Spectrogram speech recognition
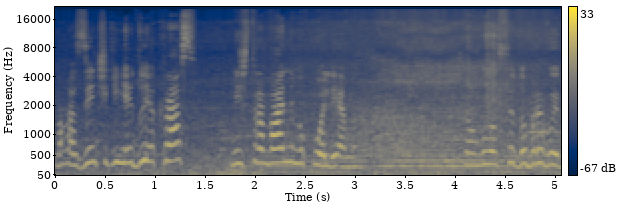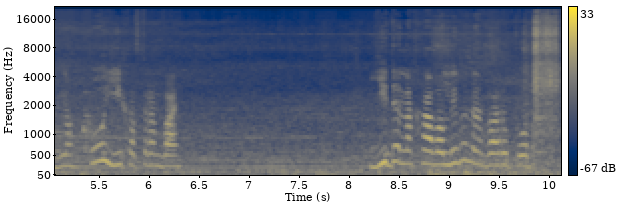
магазинчики. Я йду якраз між трамвайними коліями. Щоб було все добре видно. Поїхав трамвай. Їде на Хава Ливена в аеропорт.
